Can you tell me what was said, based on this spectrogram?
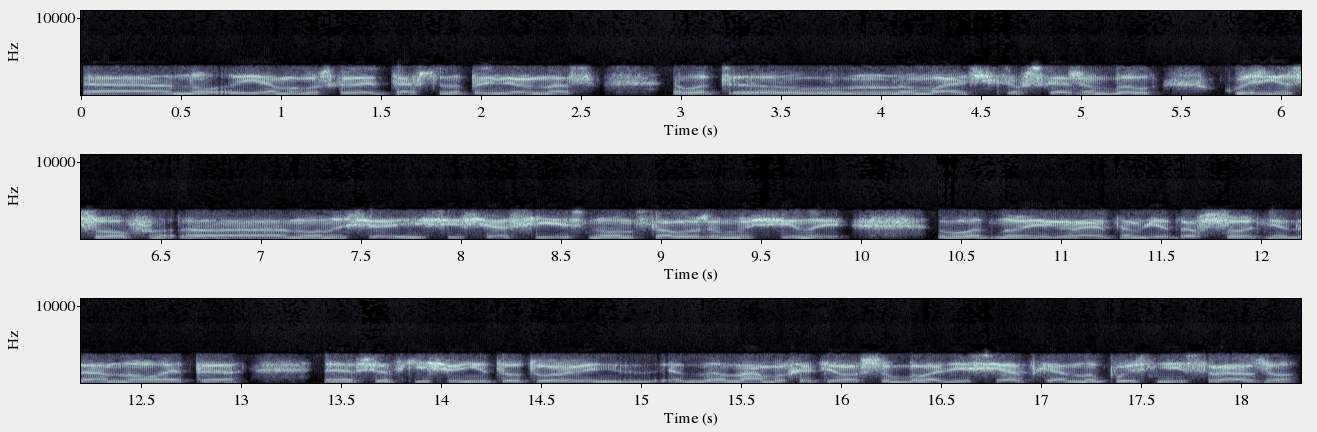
Э, ну, я могу сказать так, что, например, у нас вот ну, мальчиков, скажем, был Кузнецов, ну, он и сейчас есть, но он стал уже мужчиной, вот, но играет там где-то в сотне, да, но это все-таки еще не тот уровень. Нам бы хотелось, чтобы была десятка, ну, пусть не сразу,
